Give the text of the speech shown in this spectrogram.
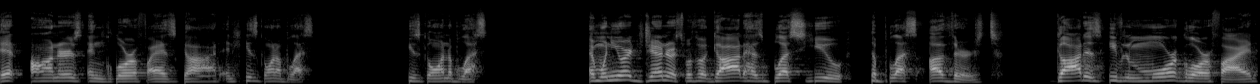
it honors and glorifies God, and He's going to bless you. He's going to bless you. And when you are generous with what God has blessed you to bless others, God is even more glorified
